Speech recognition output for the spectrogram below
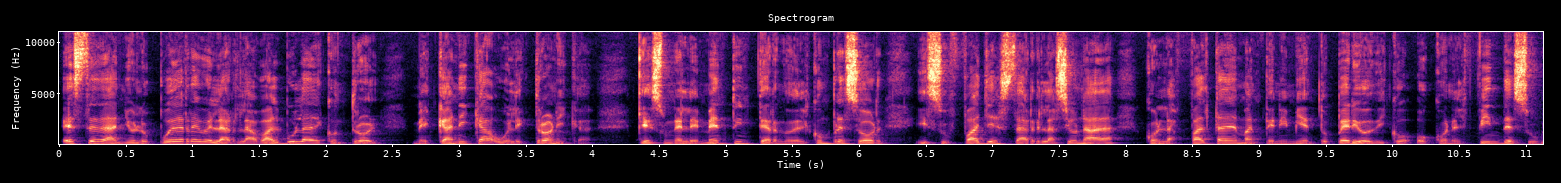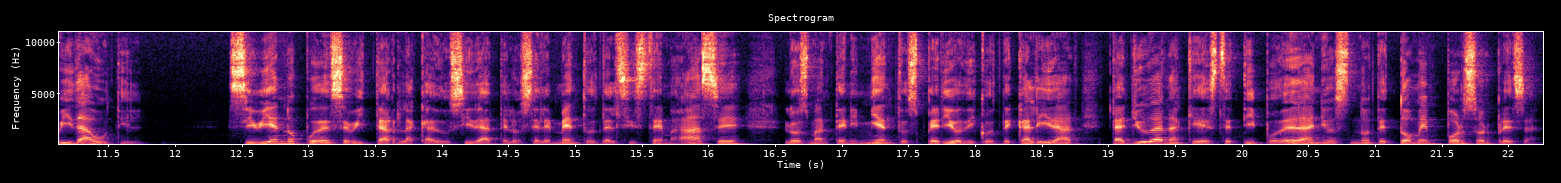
Este daño lo puede revelar la válvula de control, mecánica o electrónica, que es un elemento interno del compresor y su falla está relacionada con la falta de mantenimiento periódico o con el fin de su vida útil. Si bien no puedes evitar la caducidad de los elementos del sistema AC, los mantenimientos periódicos de calidad te ayudan a que este tipo de daños no te tomen por sorpresa.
